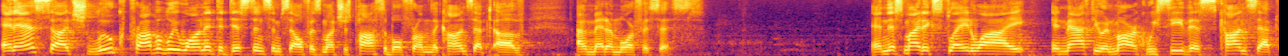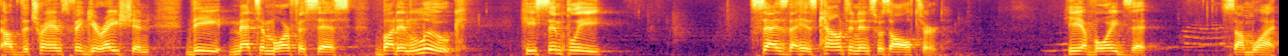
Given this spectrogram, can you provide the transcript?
And as such, Luke probably wanted to distance himself as much as possible from the concept of a metamorphosis. And this might explain why in Matthew and Mark we see this concept of the transfiguration, the metamorphosis, but in Luke he simply says that his countenance was altered. He avoids it somewhat.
